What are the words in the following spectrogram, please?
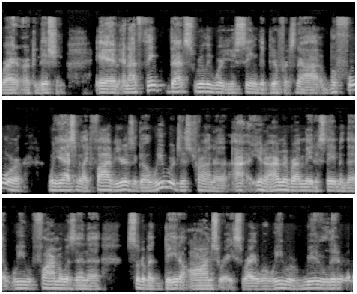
right, or condition, and and I think that's really where you're seeing the difference now. Before when you asked me like five years ago, we were just trying to, I, you know, I remember I made a statement that we pharma was in a sort of a data arms race, right, where we were really literally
